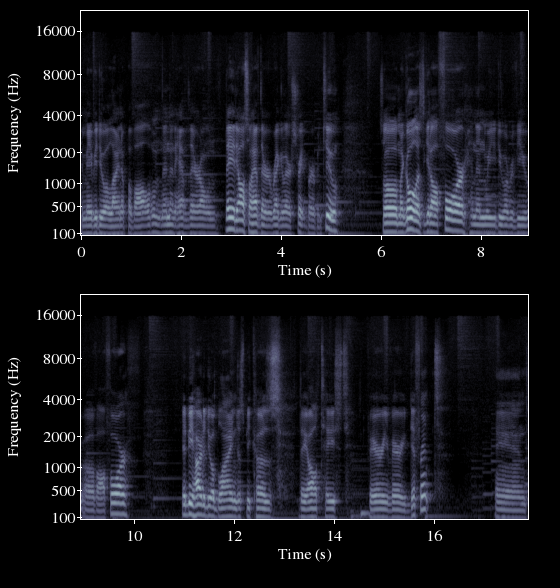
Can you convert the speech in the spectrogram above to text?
and maybe do a lineup of all of them. Then they have their own, they also have their regular straight bourbon too. So my goal is to get all four and then we do a review of all four. It'd be hard to do a blind just because they all taste very, very different. And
